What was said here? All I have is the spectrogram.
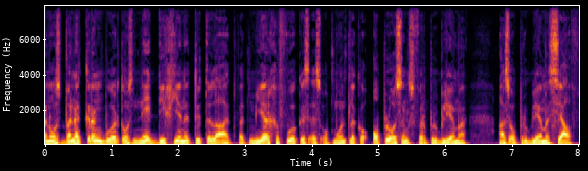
In ons binnekring behoort ons net diegene toe te laat wat meer gefokus is op moontlike oplossings vir probleme as op probleme self.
